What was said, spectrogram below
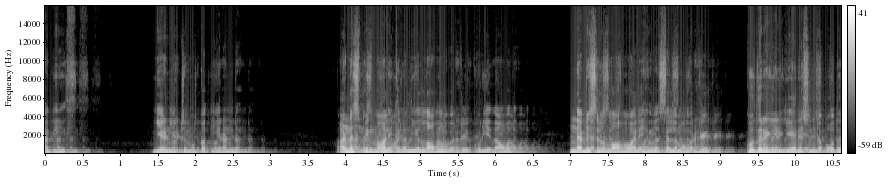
ஹதீஸ் எழுநூற்றி முப்பத்தி இரண்டு. அனஸ் பின் மாலிக் அலி அல்லாஹன் அவர்கள் கூறியதாவது நபிசல்லாஹு அலஹி வசல்லம் அவர்கள் குதிரையில் ஏறி சென்றபோது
